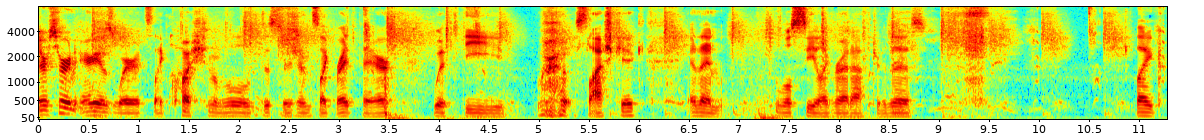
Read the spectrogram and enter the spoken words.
there are certain areas where it's like questionable decisions, like right there with the slash kick, and then we'll see like right after this. Like,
